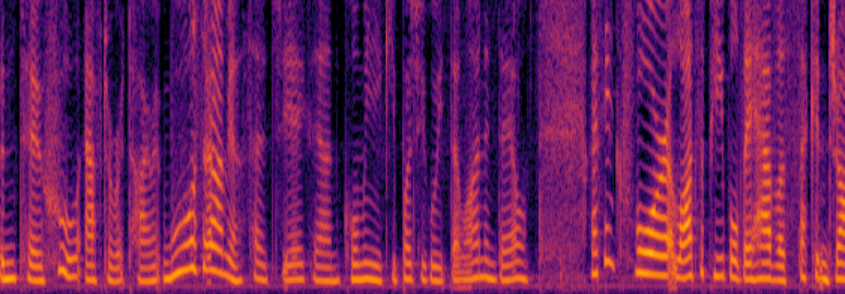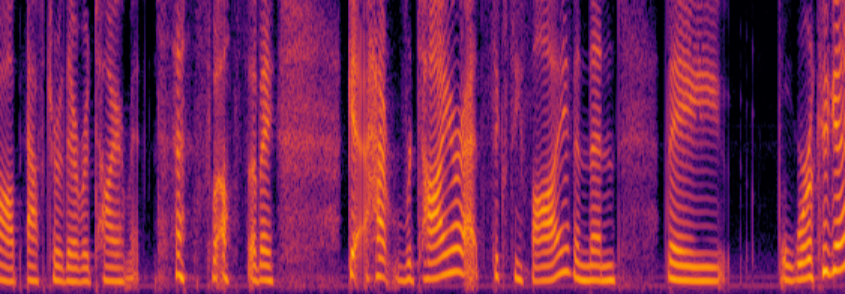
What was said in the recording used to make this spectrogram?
은퇴 후 after retirement 무엇을 하며 살지에 대한 고민이 깊어지고 있다고 하는데요. I think for lots of people they have a second job after their retirement as well. So they get have, retire at 65 and then they work again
